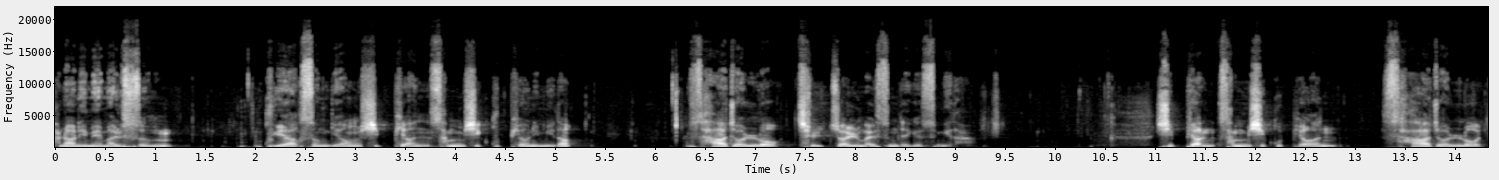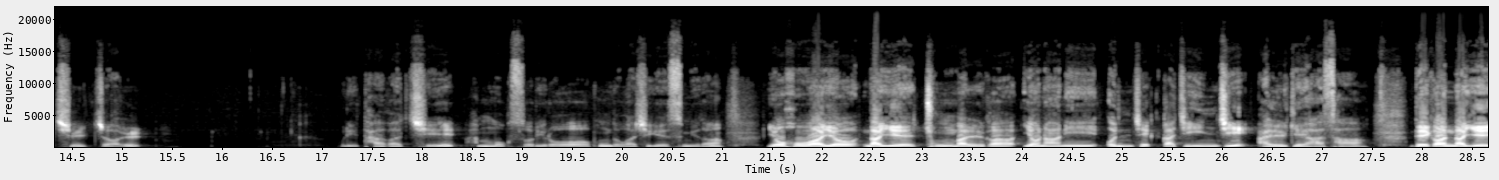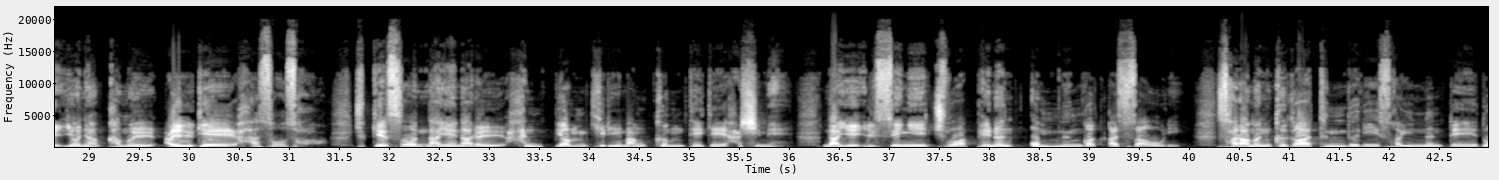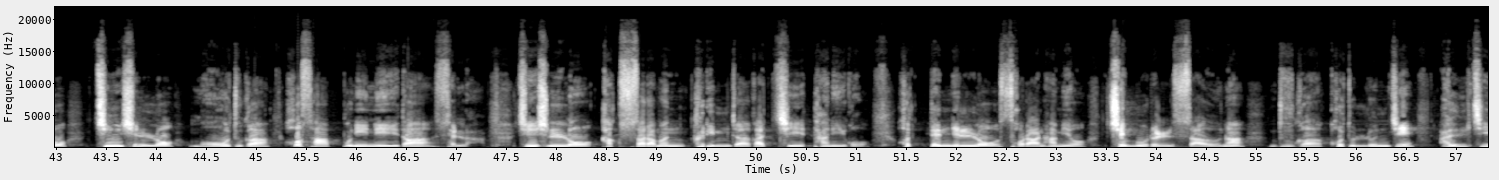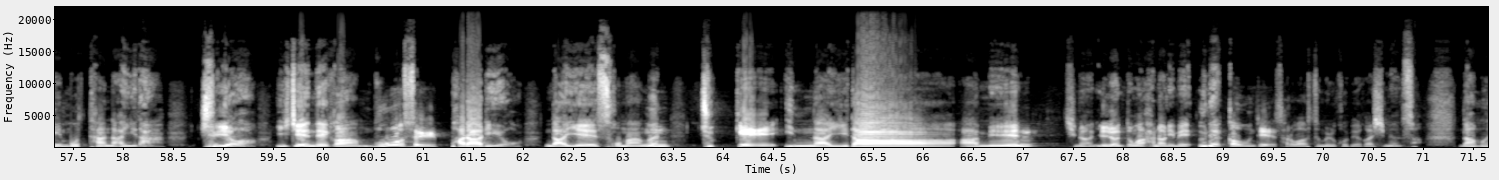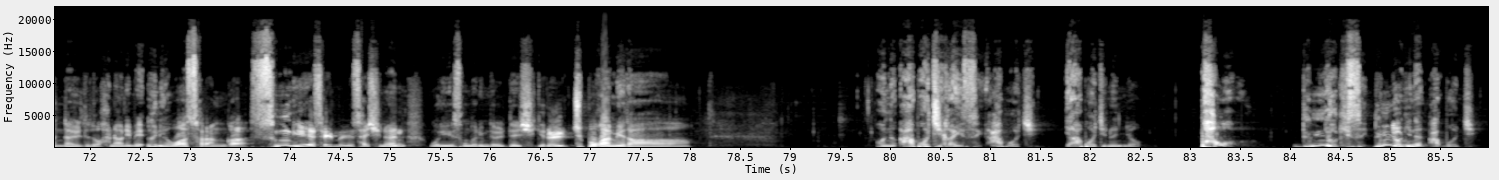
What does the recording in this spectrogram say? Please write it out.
하나님의 말씀 구약 성경 시편 39편입니다. 4절로 7절 말씀 되겠습니다. 시편 39편 4절로 7절 우리 다 같이 한 목소리로 봉독하시겠습니다. 여호와여 나의 종말과 연한이 언제까지인지 알게 하사 내가 나의 연약함을 알게 하소서. 주께서 나의 날을 한뼘 길이만큼 되게 하심에 나의 일생이 주 앞에는 없는 것 같사오니 사람은 그가 든든히 서 있는 때에도 진실로 모두가 허사뿐이니이다 셀라. 진실로 각 사람은 그림자 같이 다니고 헛된 일로 소란하며 재물을 쌓으나 누가 거둘는지 알지 못하나이다 주여 이제 내가 무엇을 바라리요 나의 소망은 주께 있나이다 아멘 지난 1년 동안 하나님의 은혜 가운데 살아왔음을 고백하시면서 남은 날들도 하나님의 은혜와 사랑과 승리의 삶을 사시는 우리 성도님들 되시기를 축복합니다. 어느 아버지가 있어요. 아버지. 이 아버지는요. 파워, 능력이 있어요. 능력 있는 아버지.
